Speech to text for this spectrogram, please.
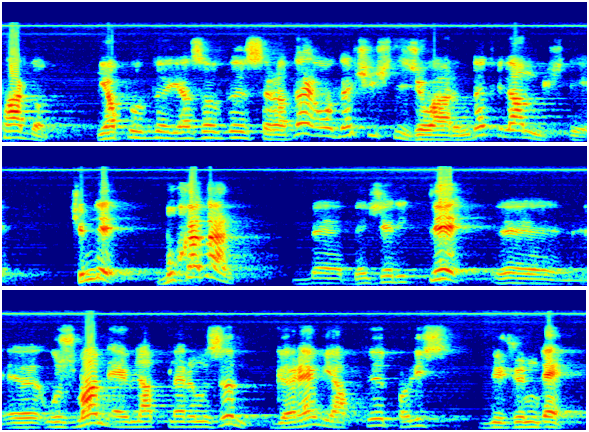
Pardon. Yapıldığı, yazıldığı sırada o da Şişli civarında filanmış diye. Şimdi bu kadar be- becerikli e, e, uzman evlatlarımızın görev yaptığı polis gücünde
